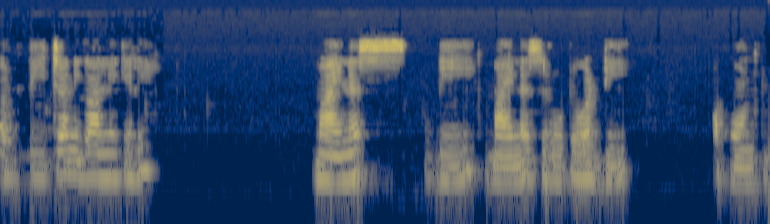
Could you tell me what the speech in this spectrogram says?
और बीटा निकालने के लिए minus b minus root over d upon two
